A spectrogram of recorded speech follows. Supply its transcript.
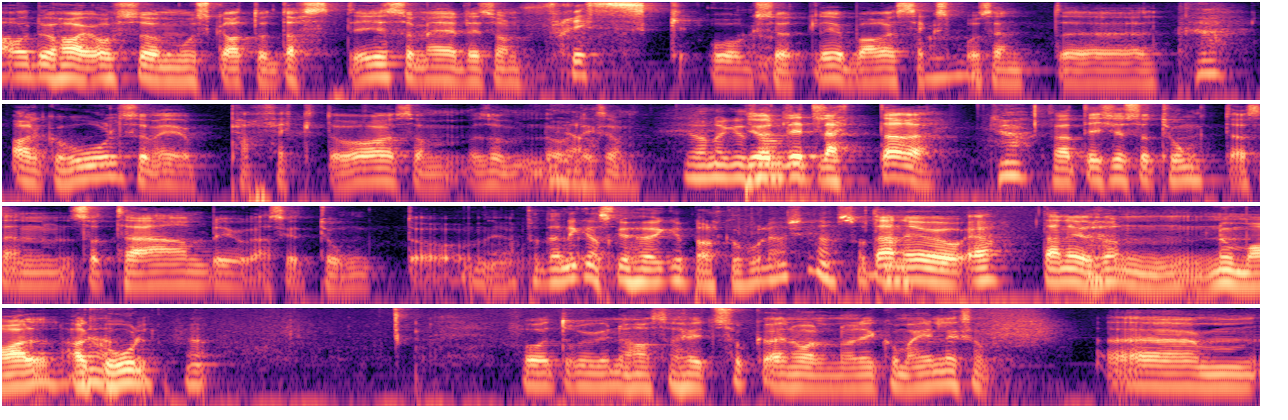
og du har jo også Moscato d'Asti, som er litt sånn frisk og søtlig. Bare 6 eh, alkohol, som er jo perfekt òg. Som, som Ja. liksom Ja, gjør det litt lettere. Ja. Så at det ikke er så tungt. Altså En sautern blir jo ganske tungt. Og, Ja, for den er ganske høy på alkohol, er ikke det? Så den er jo, ja, den er jo sånn normal alkohol. Ja, For druene har så høyt sukkerinnhold når de kommer inn, liksom. Ehm,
